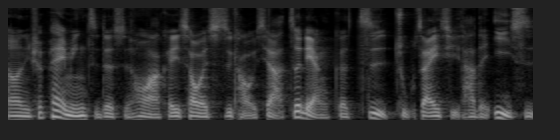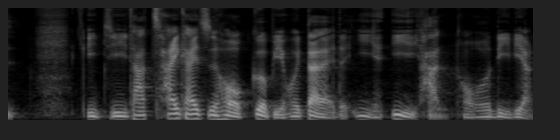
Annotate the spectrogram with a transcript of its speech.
呃，你去配名字的时候啊，可以稍微思考一下这两个字组在一起它的意思，以及它拆开之后个别会带来的意意涵和力量。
